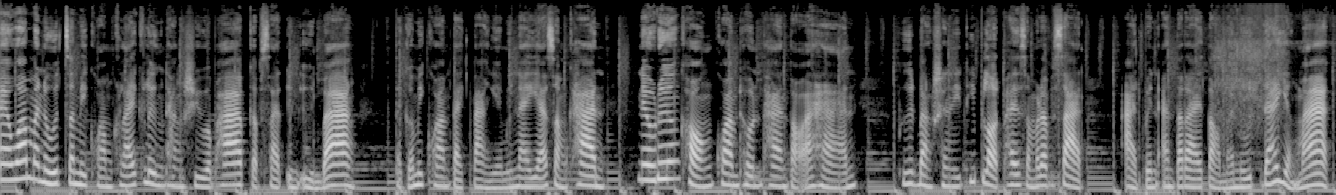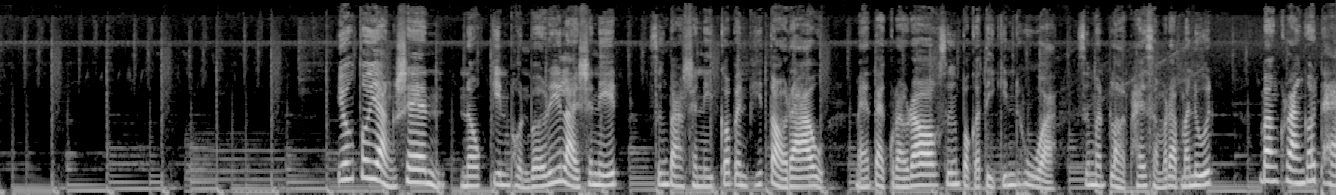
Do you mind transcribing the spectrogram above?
แม้ว่ามนุษย์จะมีความคล้ายคลึงทางชีวภาพกับสัตว์อื่น ๆ บ้าง แต่ก็มีความแตกต่างอย่างมีนัยยะสำคัญ ในเรื่องของความทนทานต่ออาหาร พืชบางชนิดที่ปลอดภัยสำหรับสัตว์ อาจเป็นอันตรายต่อมนุษย์ได้อย่างมาก ยกตัวอย่างเช่น นกกินผลเบอร์รี่หลายชนิด ซึ่งบางชนิดก็เป็นพิษต่อเรา แม้แต่กระรอกซึ่งปกติกินถั่ว ซึ่งมันปลอดภัยสำหรับมนุษย์ บางครั้งก็แทะ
